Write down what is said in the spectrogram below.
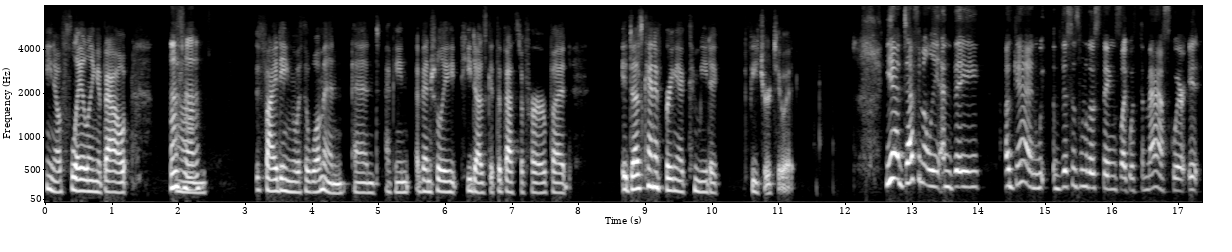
you know flailing about mm-hmm. um, fighting with a woman. And i mean eventually he does get the best of her but it does kind of bring a comedic feature to it. Yeah definitely. And they again we, this is one of those things like with the mask where it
